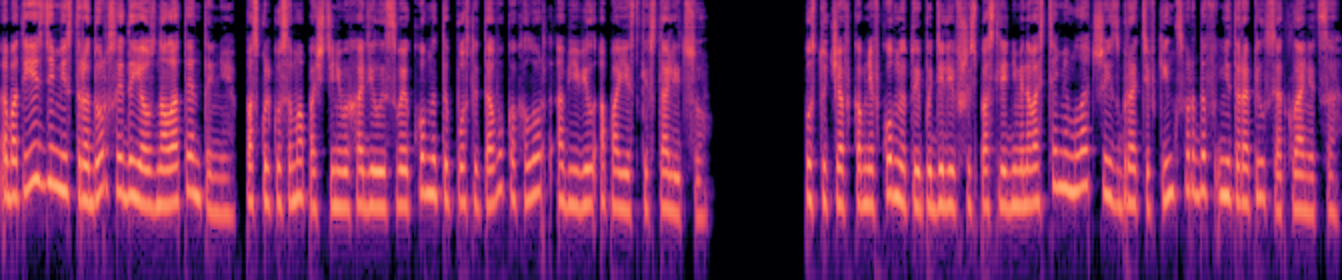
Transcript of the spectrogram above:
Об отъезде мистера Дорсейда я узнала от Энтони, поскольку сама почти не выходила из своей комнаты после того, как лорд объявил о поездке в столицу. Постучав ко мне в комнату и поделившись последними новостями, младший из братьев Кингсвордов не торопился откланяться.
